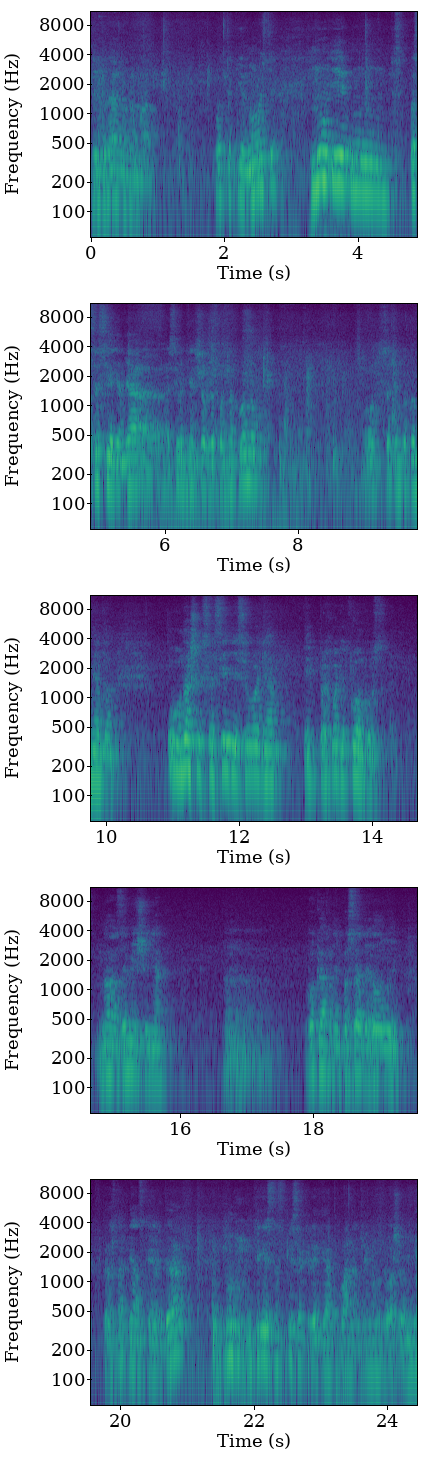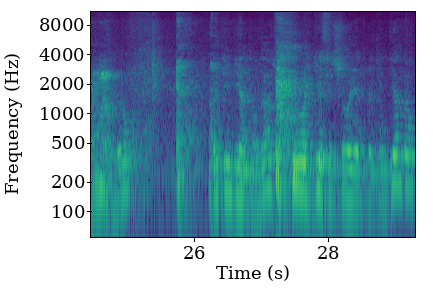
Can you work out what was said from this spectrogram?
территориальную громаду. Вот такие новости. Ну и по соседям я э, сегодня еще уже познакомил вот с этим документом. У наших соседей сегодня проходит конкурс на замещение вакантной посады головы Краснокнянской РДА. Ну, интересный список, коллеги, я буквально две минуты вашего внимания заберу. Претендентов, да, всего 10 человек претендентов.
